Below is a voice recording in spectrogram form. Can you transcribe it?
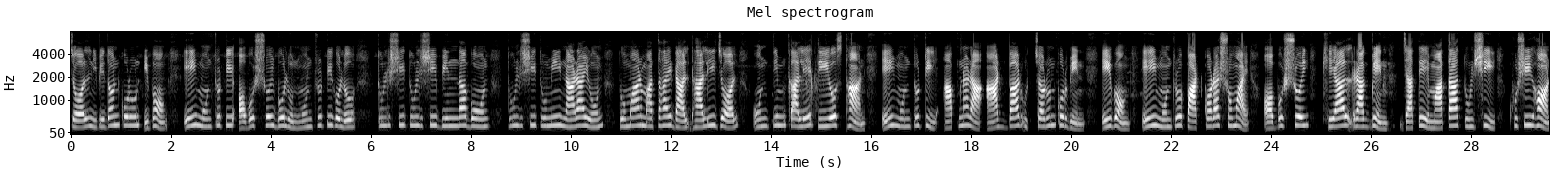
জল নিবেদন করুন এবং এই মন্ত্রটি অবশ্যই বলুন। মন্ত্রটি হলো, তুলসী তুলসী বৃন্দাবন, তুলসী তুমি নারায়ণ, তোমার মাথায় ডাল, ঢালি জল অন্তিমকালে দিও স্থান এই মন্ত্রটি আপনারা আটবার উচ্চারণ করবেন এবং এই মন্ত্র পাঠ করার সময় অবশ্যই খেয়াল রাখবেন যাতে মাতা তুলসী খুশি হন।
